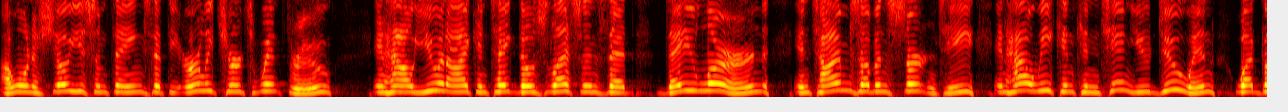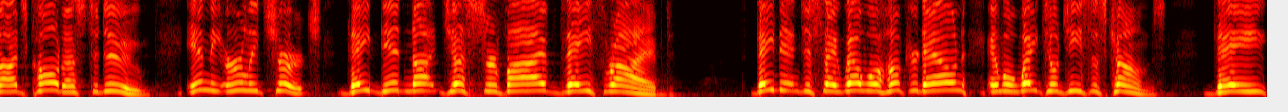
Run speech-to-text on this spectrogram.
I want to show you some things that the early church went through and how you and I can take those lessons that they learned in times of uncertainty and how we can continue doing what God's called us to do. In the early church, they did not just survive, they thrived. They didn't just say, well, we'll hunker down and we'll wait till Jesus comes. They,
